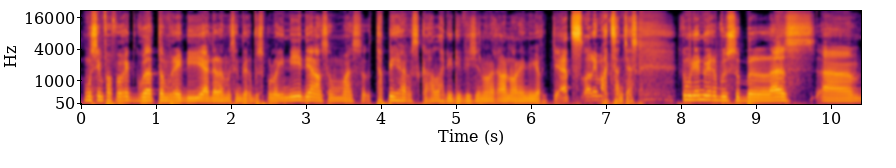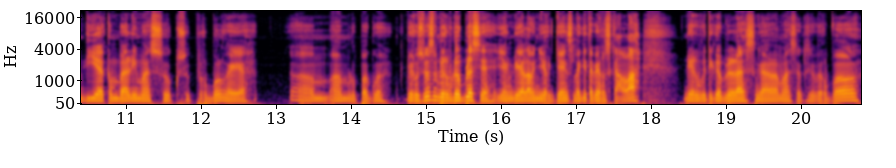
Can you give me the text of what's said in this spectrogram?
Musim favorit gue Tom Brady adalah musim 2010 ini. Dia langsung masuk tapi harus kalah di divisional round oleh New York Jets oleh Mark Sanchez. Kemudian 2011 um, dia kembali masuk Super Bowl nggak ya? Um, um, lupa gue 2011 2012 ya yang dia lawan New York Giants lagi tapi harus kalah 2013 nggak masuk Super Bowl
